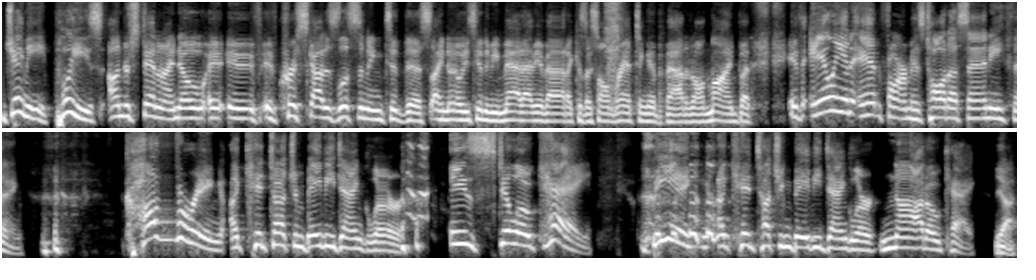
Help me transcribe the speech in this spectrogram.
Jamie. Please understand, and I know if if Chris Scott is listening to this, I know he's going to be mad at me about it because I saw him ranting about it online. But if Alien Ant Farm has taught us anything, covering a kid touching baby dangler is still okay. Being a kid touching baby dangler, not okay. Yeah,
